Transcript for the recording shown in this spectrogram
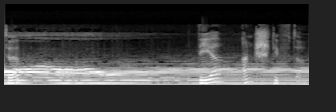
Heute der Anstifter.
